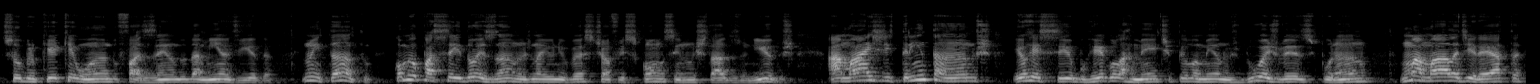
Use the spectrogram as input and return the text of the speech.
sobre o que, que eu ando fazendo da minha vida. No entanto, como eu passei dois anos na University of Wisconsin, nos Estados Unidos, há mais de 30 anos eu recebo regularmente, pelo menos duas vezes por ano, uma mala direta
